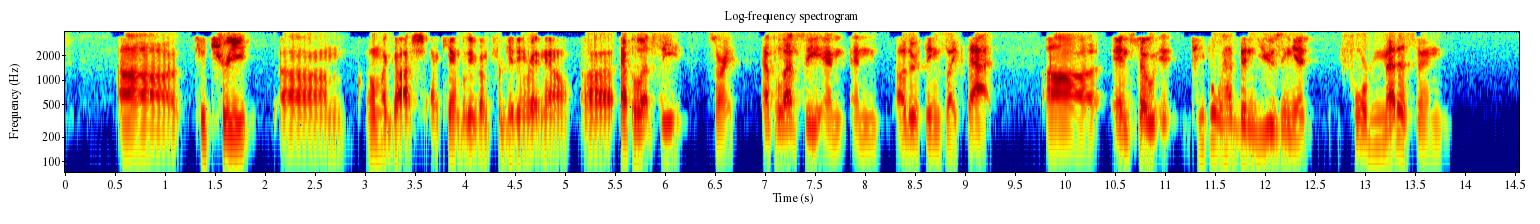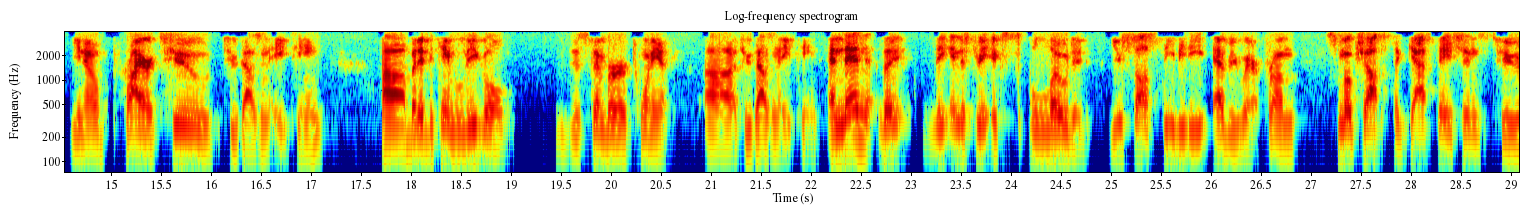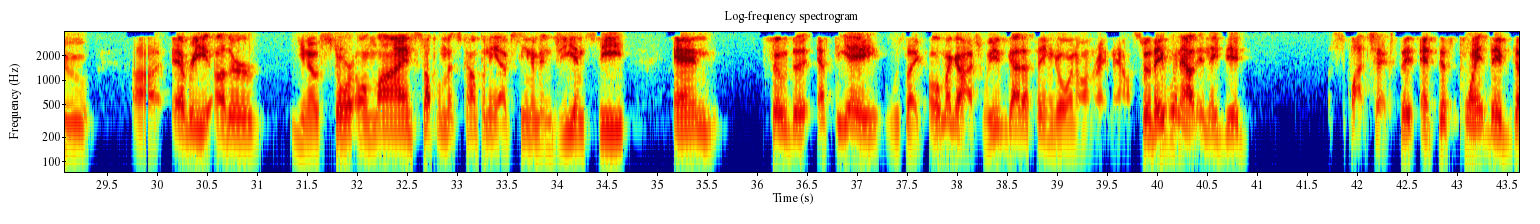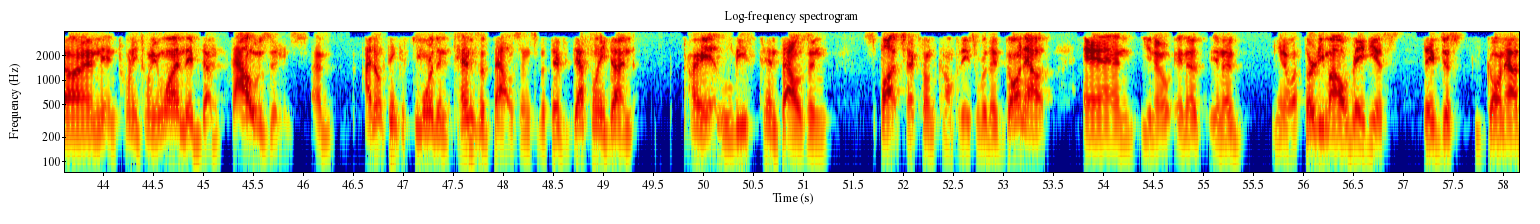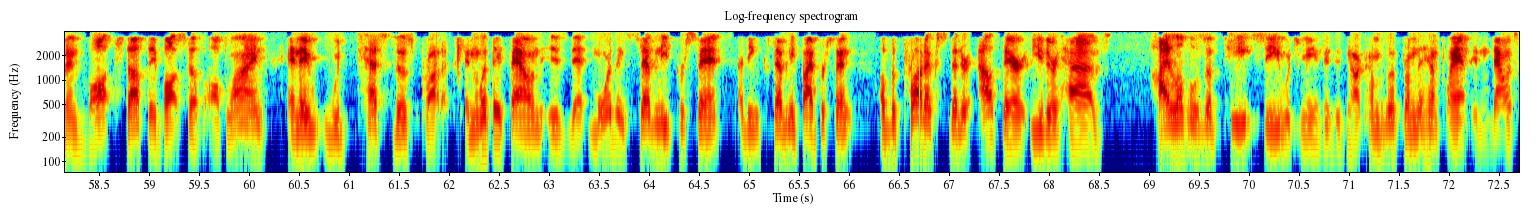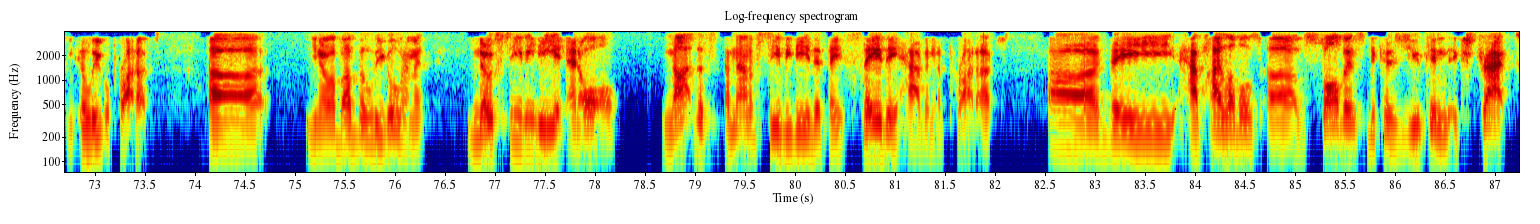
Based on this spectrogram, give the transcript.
uh, to treat. Um, oh my gosh, I can't believe I'm forgetting right now. Uh, epilepsy, sorry, epilepsy and and other things like that. Uh, and so it, people have been using it for medicine, you know, prior to 2018, uh, but it became legal December 20th, uh, 2018. And then the, the industry exploded. You saw CBD everywhere from smoke shops to gas stations to uh, every other, you know, store online, supplements company. I've seen them in GNC. And so the FDA was like, oh my gosh, we've got a thing going on right now. So they went out and they did spot checks. They, at this point, they've done in 2021, they've done thousands. I'm, I don't think it's more than tens of thousands, but they've definitely done probably at least 10,000 spot checks on companies where they've gone out and, you know, in a, in a, you know, a 30 mile radius, they've just gone out and bought stuff. They bought stuff offline and they would test those products. And what they found is that more than 70%, I think 75% of the products that are out there either have high levels of THC, which means it did not come from the hemp plant and now it's an illegal product, uh, you know, above the legal limit, no CBD at all, not the amount of CBD that they say they have in the product. Uh, they have high levels of solvents because you can extract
